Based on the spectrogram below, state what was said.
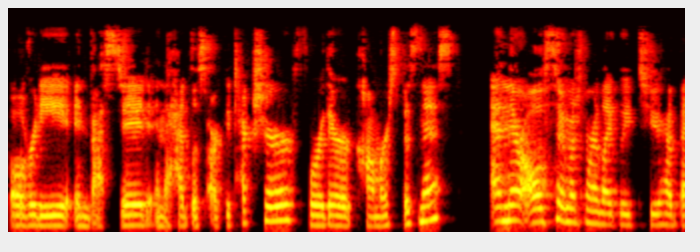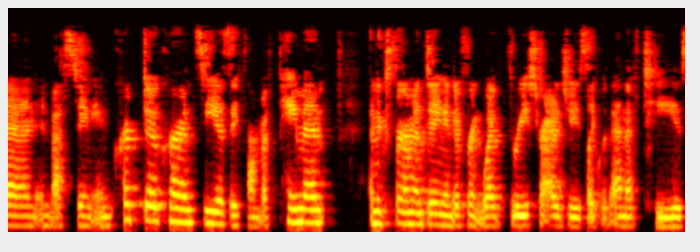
already invested in the headless architecture for their commerce business. And they're also much more likely to have been investing in cryptocurrency as a form of payment and experimenting in different Web3 strategies like with NFTs.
